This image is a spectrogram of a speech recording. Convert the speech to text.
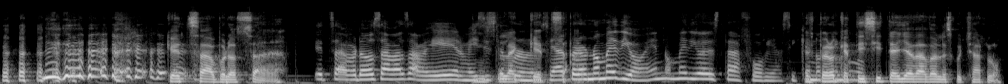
Qué sabrosa. Qué sabrosa, vas a ver. Me hiciste La pronunciar, pero no me dio, ¿eh? No me dio esta fobia, así que no Espero que a ti sí te haya dado al escucharlo.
